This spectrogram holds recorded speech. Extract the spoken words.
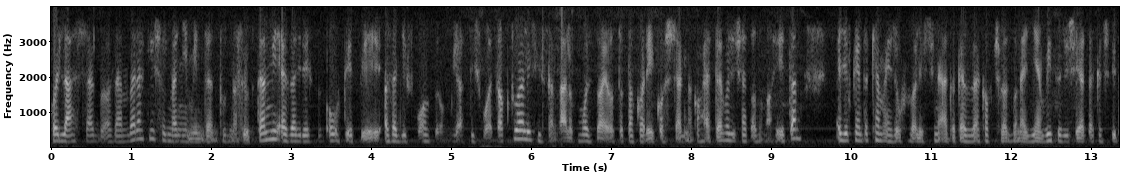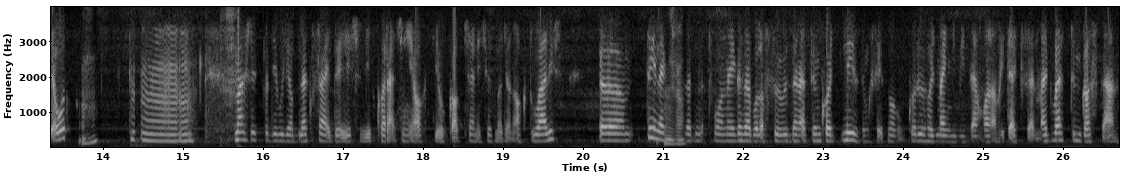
hogy lássák be az emberek is, hogy mennyi mindent tudnak ők tenni. Ez egyrészt az OTP az egyik szponzorom miatt is volt aktuális, hiszen náluk most zajlott a takarékosságnak a hete, vagyis hát azon a héten. Egyébként a Kemény Zsófival is csináltak ezzel kapcsolatban egy ilyen vicces és érdekes videót. Uh-huh. Mm, másrészt pedig ugye a Black Friday és egyéb karácsonyi akciók kapcsán is ez nagyon aktuális. Ö, tényleg ez volna igazából a fő üzenetünk, hogy nézzünk szét magunk körül, hogy mennyi minden van, amit egyszer megvettünk, aztán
